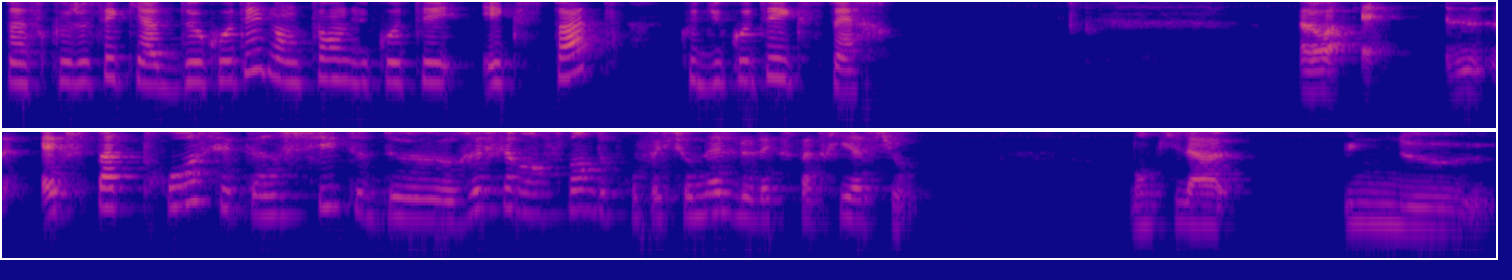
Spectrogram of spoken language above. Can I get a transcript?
Parce que je sais qu'il y a deux côtés, donc tant du côté expat que du côté expert. Alors, Expat Pro, c'est un site de référencement de professionnels de l'expatriation. Donc il a une,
